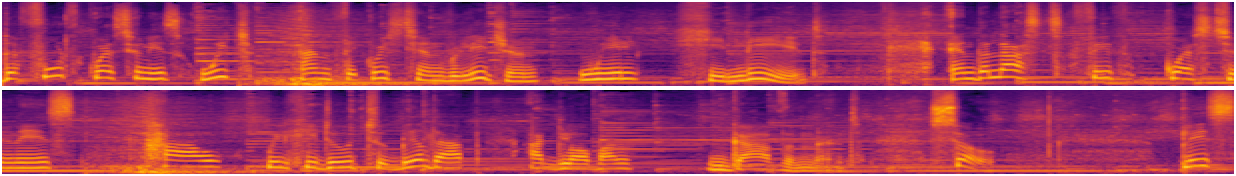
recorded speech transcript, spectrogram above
The fourth question is which anti Christian religion will he lead? And the last fifth question is how will he do to build up a global government? So, please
